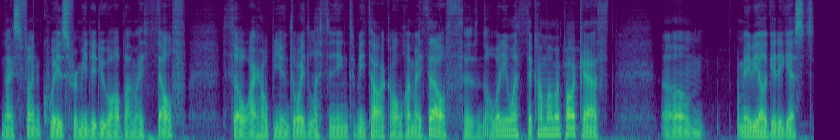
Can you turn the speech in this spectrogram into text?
Nice fun quiz for me to do all by myself. So I hope you enjoyed listening to me talk all by myself. Because nobody wants to come on my podcast. Um, maybe I'll get a guest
